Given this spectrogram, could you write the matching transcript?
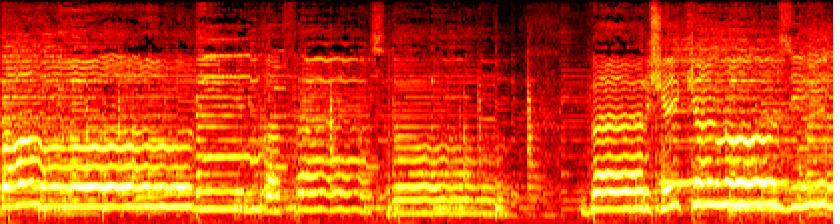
بار این قفص را. بر شکن و زیراز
